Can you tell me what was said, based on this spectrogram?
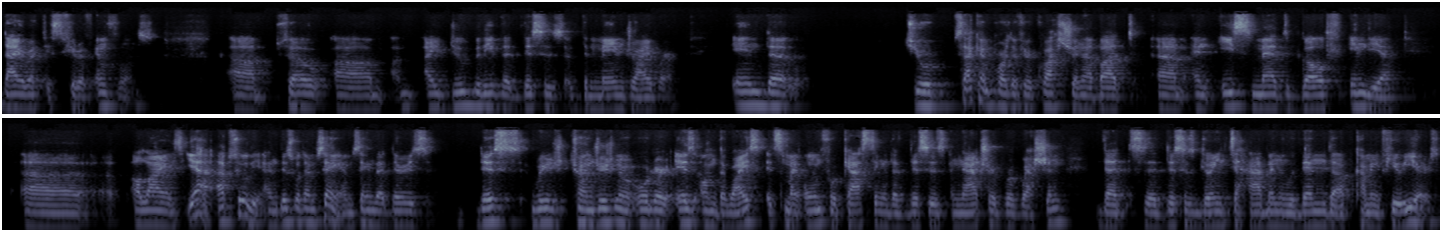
direct sphere of influence. Um, so um, I do believe that this is the main driver. In the to your second part of your question about um, an East Med Gulf India uh, alliance. Yeah, absolutely. And this is what I'm saying. I'm saying that there is this transitional order is on the rise. It's my own forecasting that this is a natural progression, that uh, this is going to happen within the upcoming few years.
